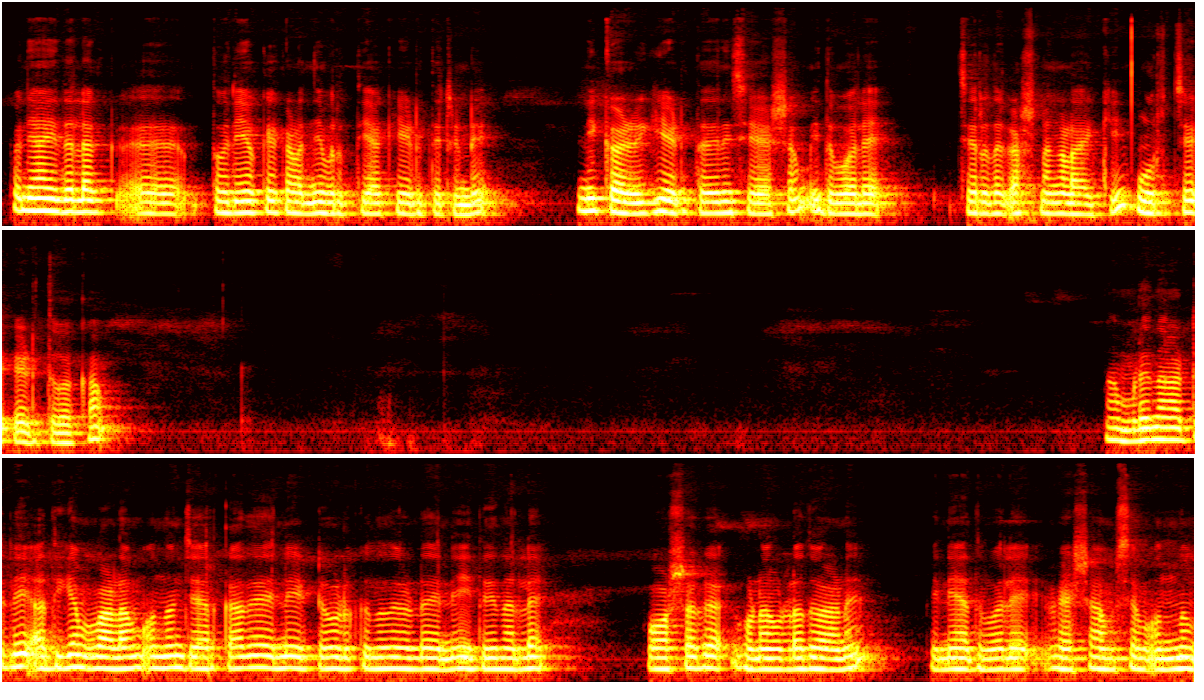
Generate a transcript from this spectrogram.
അപ്പോൾ ഞാൻ ഇതെല്ലാം തൊലിയൊക്കെ കളഞ്ഞ് വൃത്തിയാക്കി എടുത്തിട്ടുണ്ട്. ഇനി കഴുകി എടുത്തതിന് ശേഷം ഇതുപോലെ ചെറുത് കഷ്ണങ്ങളാക്കി മുറിച്ച് എടുത്തു വെക്കാം. നമ്മുടെ നാട്ടിൽ അധികം വളം ഒന്നും ചേർക്കാതെ തന്നെ ഇട്ട് കൊടുക്കുന്നത് കൊണ്ട് തന്നെ ഇത് നല്ല പോഷക ഗുണമുള്ളതുമാണ്. പിന്നെ അതുപോലെ വിഷാംശം ഒന്നും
